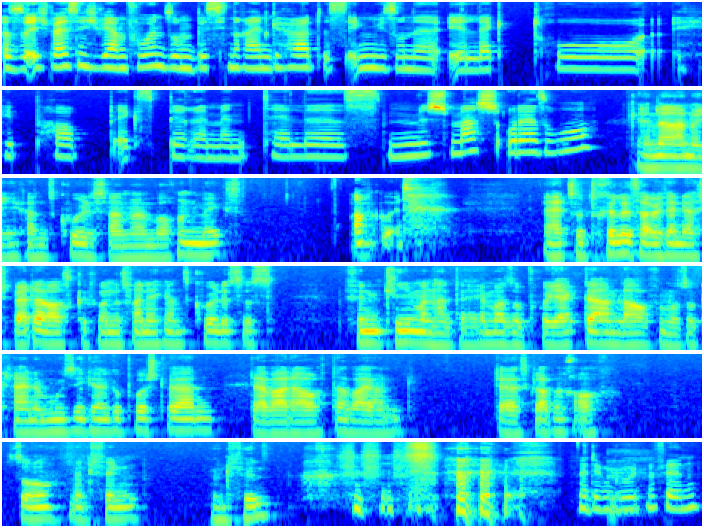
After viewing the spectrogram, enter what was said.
Also ich weiß nicht, wir haben vorhin so ein bisschen reingehört, ist irgendwie so eine Elektro-Hip-Hop-experimentelles Mischmasch oder so. Keine Ahnung, ich fand's cool, das war mein Wochenmix. Auch gut. Äh, zu Trillis habe ich dann ja später rausgefunden, das fand ich ganz cool. Das ist Finn Kliman hat da immer so Projekte am Laufen, wo so kleine Musiker gepusht werden. Der war da auch dabei und der ist, glaube ich, auch so mit Finn. Mit Finn? Mit dem guten Finn.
